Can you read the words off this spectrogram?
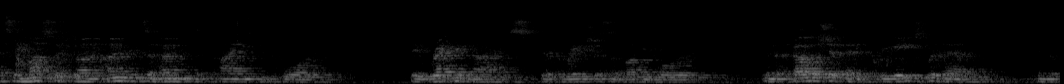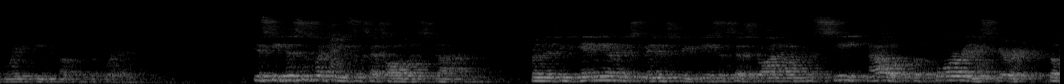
as they must have done hundreds and hundreds of times before, they recognize their gracious and loving Lord in the fellowship that he creates for them in the breaking of the bread. You see, this is what Jesus has always done. From the beginning of his ministry, Jesus has gone out to seek out the poor in spirit, the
